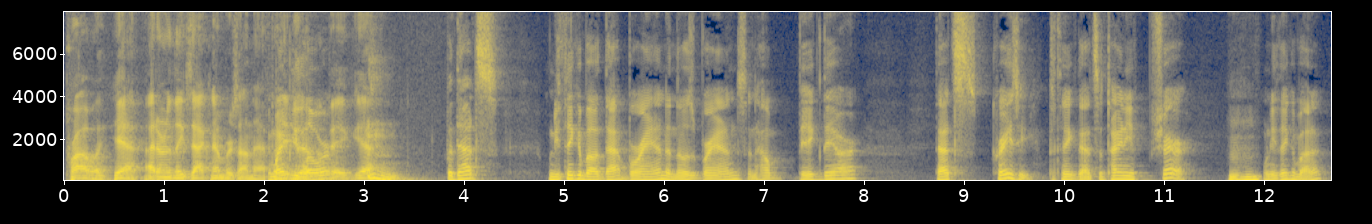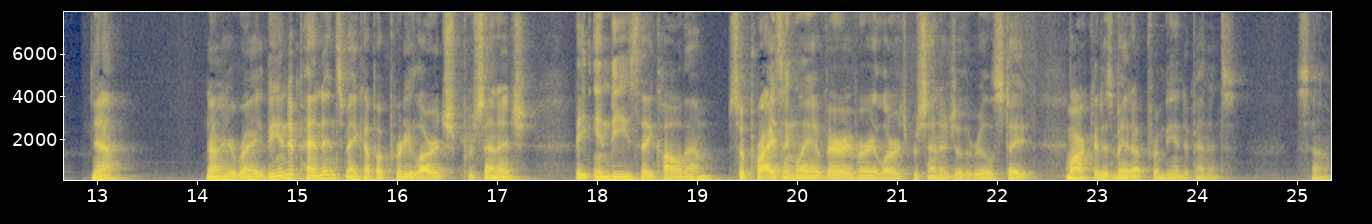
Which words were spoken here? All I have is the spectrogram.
Probably, yeah. I don't know the exact numbers on that. It might be lower. Big, yeah. but that's when you think about that brand and those brands and how big they are, that's crazy to think that's a tiny share mm-hmm. when you think about it. Yeah. No, you're right. The independents make up a pretty large percentage. The indies, they call them. Surprisingly, a very, very large percentage of the real estate market is made up from the independents. So,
